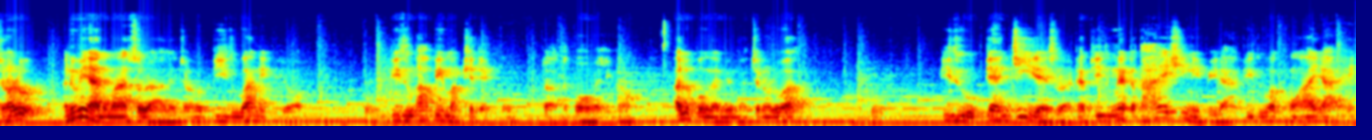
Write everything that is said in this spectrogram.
ကျွန်တော်တို့အနုပညာသမားဆိုတာလည်းကျွန်တော်တို့ပြည်သူကနေပြီးတော့ဟိုပြည်သူအားပေးမှဖြစ်တယ်ကိုဒါသဘောပဲလीနော် အဲ့လိုပုံစံမျိုးမှာကျွန်တော်တို့ကဟိုပြည်သူကိုပြန်ကြည့်ရဲဆိုတာဒါပြည်သူနဲ့တသားလေးရှိနေပြီလားပြည်သူကခွန်အားရတယ်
